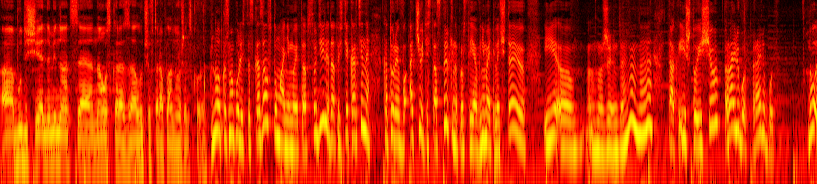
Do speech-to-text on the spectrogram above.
а, будущая номинация на Оскара за лучшую второплановую женскую роль. Ну вот «Космополис» ты сказал, в «Тумане» мы это обсудили, да, то есть те картины, которые в отчете Стас Тыркина, просто я внимательно читаю, и... Э, э, так, и что еще? «Рай-любовь», «Рай-любовь». Ну,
